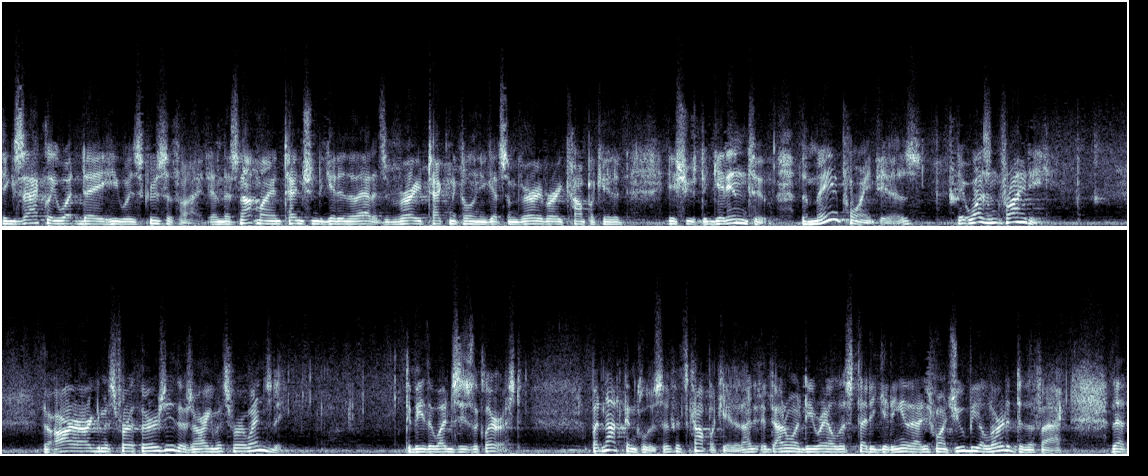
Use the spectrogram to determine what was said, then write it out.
exactly what day he was crucified. And it's not my intention to get into that. It's very technical and you get some very, very complicated issues to get into. The main point is it wasn't Friday. There are arguments for a Thursday, there's arguments for a Wednesday. To be the Wednesday's the clearest. But not conclusive. It's complicated. I, I don't want to derail this study getting into that. I just want you to be alerted to the fact that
